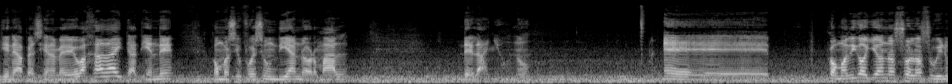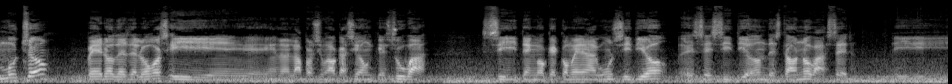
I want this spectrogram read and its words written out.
tiene la persiana medio bajada y te atiende como si fuese un día normal del año, ¿no? Como digo, yo no suelo subir mucho, pero desde luego si en la próxima ocasión que suba, si tengo que comer en algún sitio, ese sitio donde he estado no va a ser. Y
